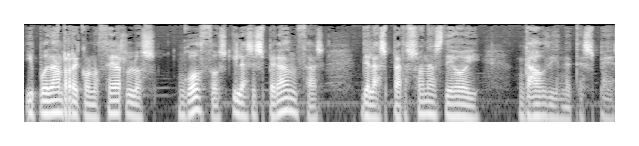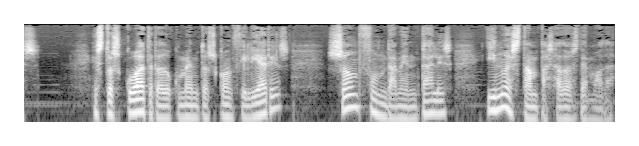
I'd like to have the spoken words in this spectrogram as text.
y puedan reconocer los gozos y las esperanzas de las personas de hoy, Gaudium et Spes. Estos cuatro documentos conciliares son fundamentales y no están pasados de moda.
